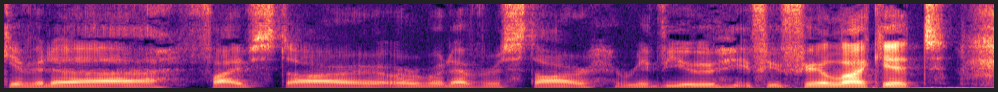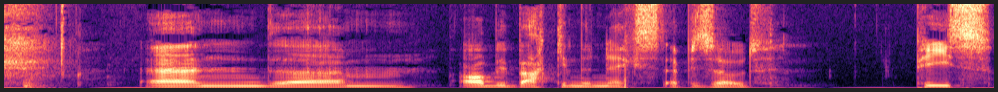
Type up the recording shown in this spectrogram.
give it a five star or whatever star review if you feel like it. And um, I'll be back in the next episode. Peace.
